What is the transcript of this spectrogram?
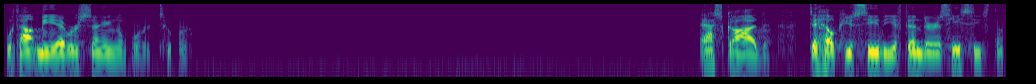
without me ever saying a word to her. Ask God to help you see the offender as He sees them.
